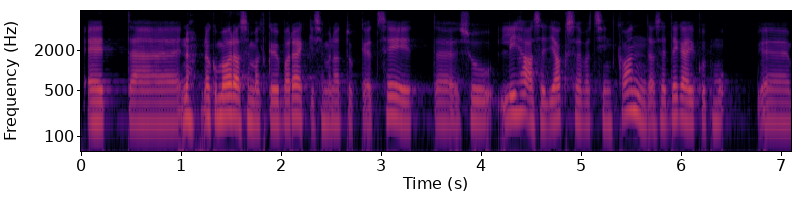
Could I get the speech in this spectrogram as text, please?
et äh, noh, nagu me varasemalt ka juba rääkisime natuke, et see, et äh, su lihased jaksavad sind kanda, see tegelikult mu-, äh,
